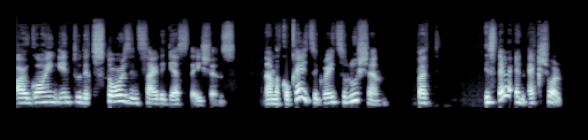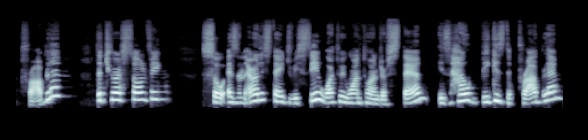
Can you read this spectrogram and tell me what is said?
are going into the stores inside the gas stations. And I'm like, okay, it's a great solution. But is there an actual problem that you are solving? So, as an early stage VC, what we want to understand is how big is the problem,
